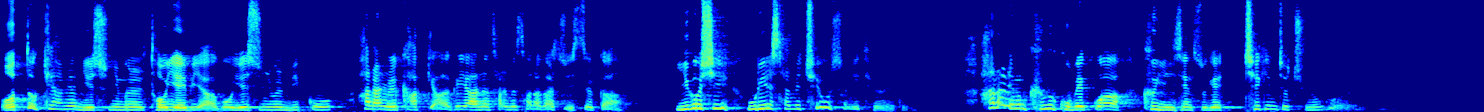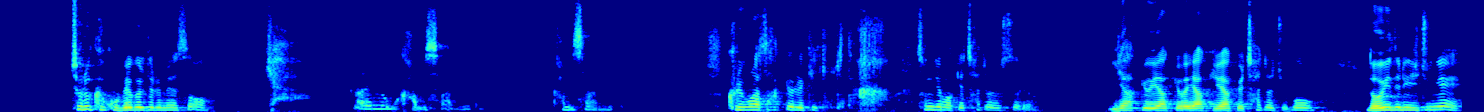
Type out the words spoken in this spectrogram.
어떻게 하면 예수님을 더 예비하고 예수님을 믿고 하나님을 가까이 하는 삶을 살아갈 수 있을까? 이것이 우리의 삶의 최우선이 되어야 돼요. 하나님은 그 고백과 그 인생 속에 책임져 주는 거예요. 저는 그 고백을 들으면서, 야, 하나님 너무 감사합니다. 감사합니다. 그리고 나서 학교를 이렇게 다 성경 학교 찾아줬어요. 이 학교, 이 학교, 이 학교, 이 학교 찾아주고 너희들이 이 중에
